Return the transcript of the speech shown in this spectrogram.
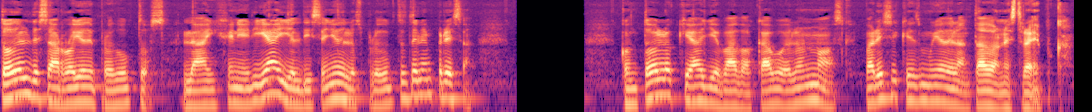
todo el desarrollo de productos, la ingeniería y el diseño de los productos de la empresa. Con todo lo que ha llevado a cabo Elon Musk, parece que es muy adelantado a nuestra época.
